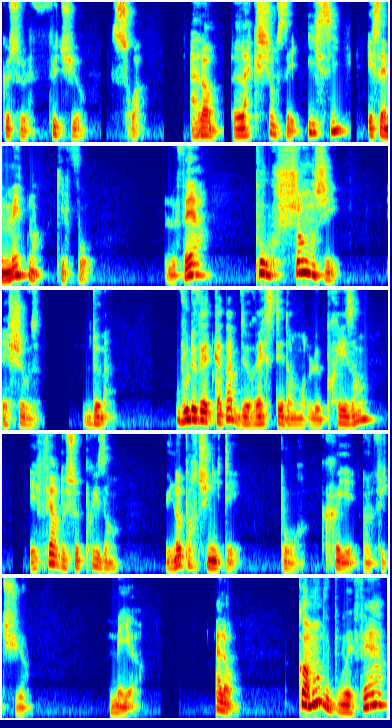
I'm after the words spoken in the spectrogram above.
que ce futur soit? Alors, l'action, c'est ici et c'est maintenant qu'il faut le faire pour changer les choses demain. Vous devez être capable de rester dans le présent et faire de ce présent une opportunité pour créer un futur meilleur. Alors, comment vous pouvez faire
